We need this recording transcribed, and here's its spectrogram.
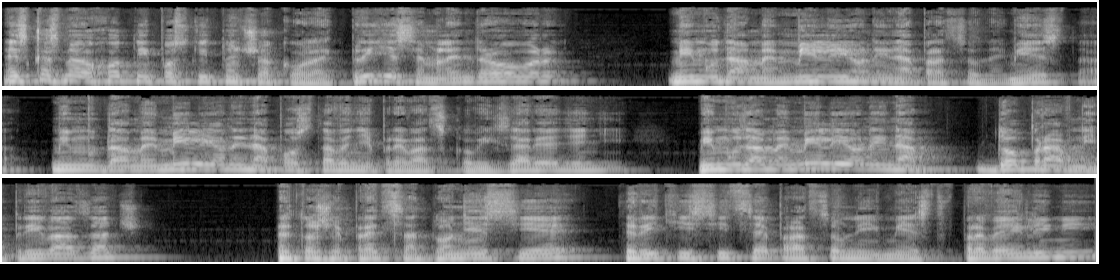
Dneska sme ochotní poskytnúť čokoľvek. Príde sem Land Rover, my mu dáme milióny na pracovné miesta, my mu dáme milióny na postavenie prevádzkových zariadení, my mu dáme milióny na dopravný privádzač pretože predsa donesie 3000 pracovných miest v prvej línii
